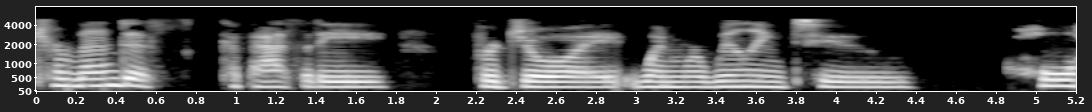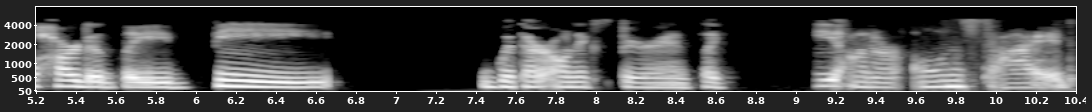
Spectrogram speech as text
tremendous capacity for joy when we're willing to wholeheartedly be with our own experience, like be on our own side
